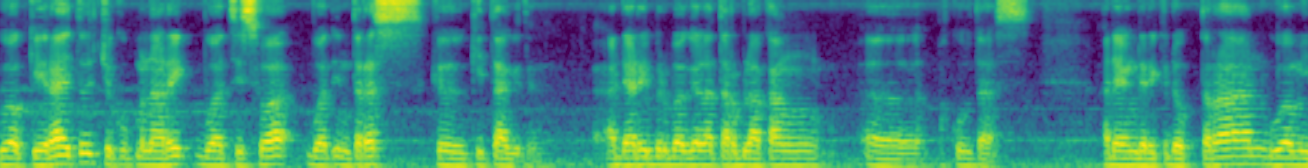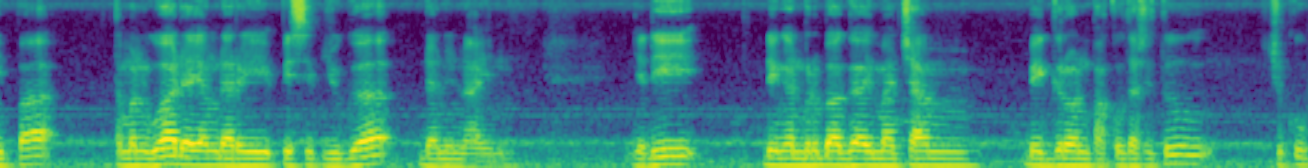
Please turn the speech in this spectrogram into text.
gua kira itu cukup menarik buat siswa buat interest ke kita gitu Ada dari berbagai latar belakang eh, fakultas ada yang dari kedokteran gua MIPA teman gua ada yang dari FISIP juga dan lain-lain jadi dengan berbagai macam background fakultas itu cukup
